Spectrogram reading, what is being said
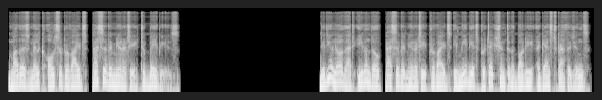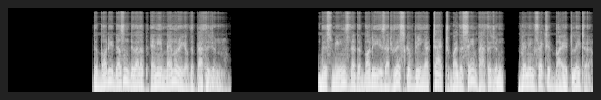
mother's milk also provides passive immunity to babies. Did you know that even though passive immunity provides immediate protection to the body against pathogens, the body doesn't develop any memory of the pathogen. This means that the body is at risk of being attacked by the same pathogen when infected by it later.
